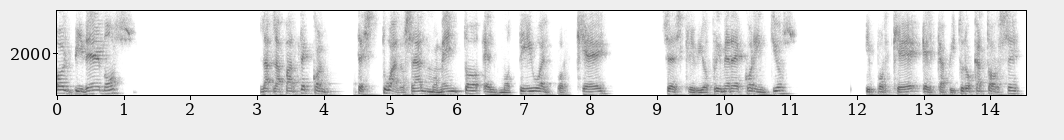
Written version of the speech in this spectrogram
olvidemos la, la parte contextual, o sea, el momento, el motivo, el por qué se escribió Primera de Corintios y por qué el capítulo 14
